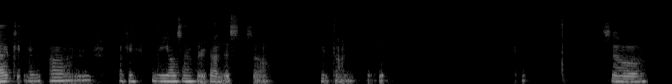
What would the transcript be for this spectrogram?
back in our okay we also have to return this so return okay. so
